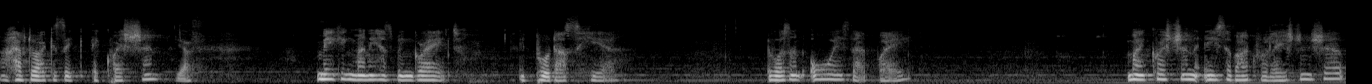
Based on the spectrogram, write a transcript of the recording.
I have to ask a, a question. Yes. Making money has been great. It put us here. It wasn't always that way. My question is about relationship.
